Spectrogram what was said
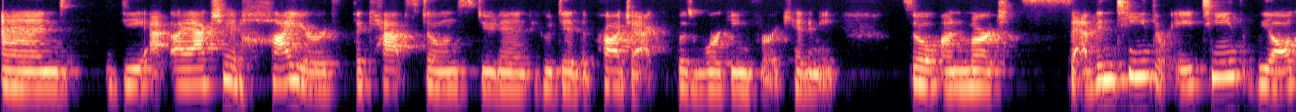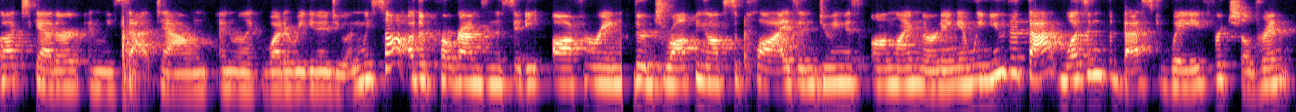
And the I actually had hired the capstone student who did the project was working for Akidemy. So on March 17th or 18th, we all got together and we sat down and we're like, what are we going to do? And we saw other programs in the city offering, they're dropping off supplies and doing this online learning. And we knew that that wasn't the best way for children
